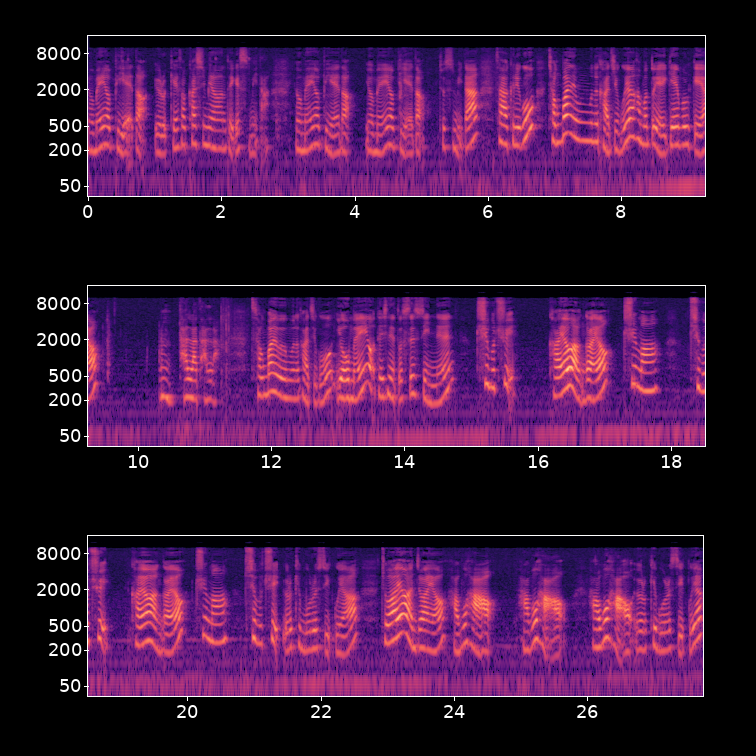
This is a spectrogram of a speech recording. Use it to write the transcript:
요메요 비에다 이렇게 해석하시면 되겠습니다. 요메요 비에다 요메요 비에다 좋습니다. 자 그리고 정반 의문문을 가지고요 한번 또 얘기해 볼게요. 음 달라 달라 정반의 의문을 가지고 요메요 대신에 또 쓸 수 있는 취부 취 가요 안 가요? 취마 취부 취 가요 안 가요? 취마 취부취 이렇게 물을 수 있고요. 좋아요 안 좋아요? 하부하오 이렇게 물을 수 있고요.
